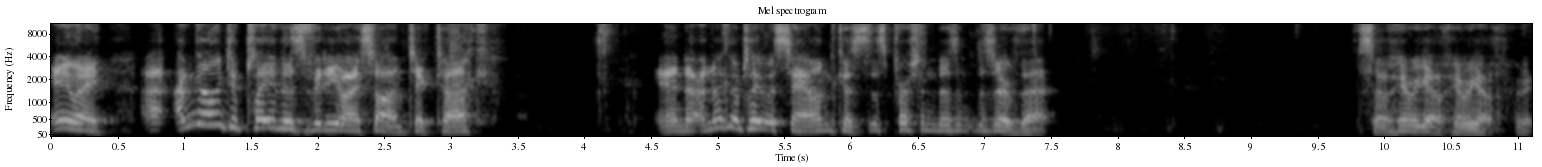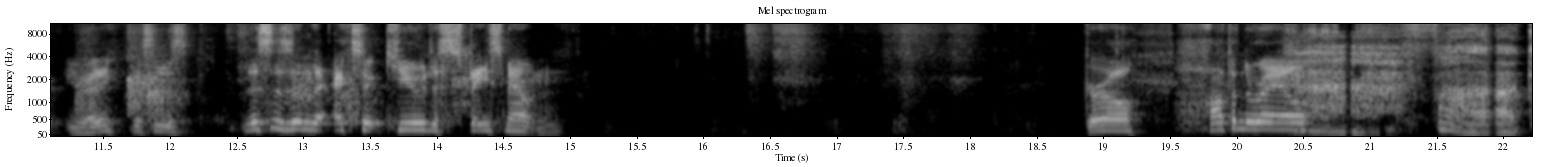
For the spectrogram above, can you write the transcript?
anyway, I, I'm going to play this video I saw on TikTok, and uh, I'm not going to play it with sound because this person doesn't deserve that. So here we go. Here we go. You ready? This is this is in the exit queue to Space Mountain. Girl, hopping the rail, Fuck.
